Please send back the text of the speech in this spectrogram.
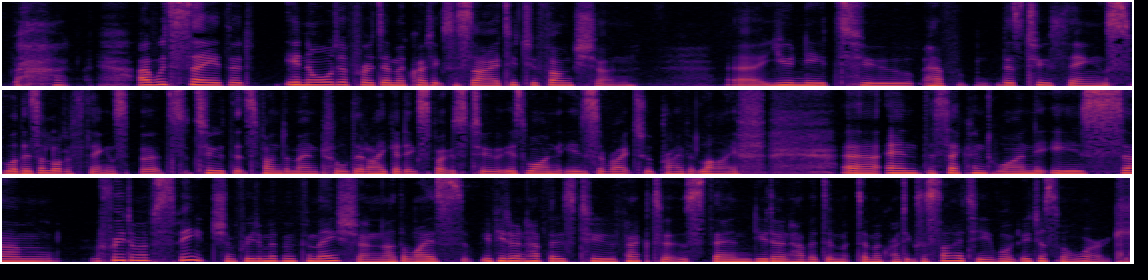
I would say that in order for a democratic society to function, uh, you need to have there's two things well there's a lot of things but two that's fundamental that i get exposed to is one is the right to a private life. Uh, and the second one is um, freedom of speech and freedom of information. Otherwise if you don't have those two factors then you don't have a dem- democratic society. It, it, just won't work.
